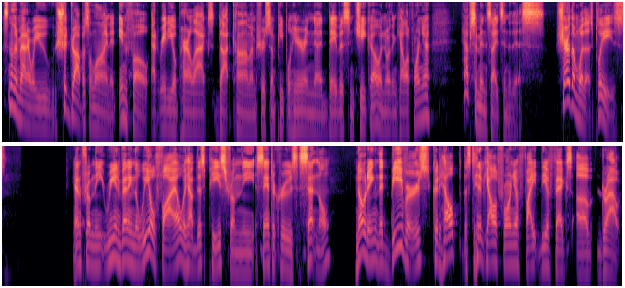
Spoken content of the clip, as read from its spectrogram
it's another matter where you should drop us a line at info at radioparallax.com. I'm sure some people here in uh, Davis and Chico in Northern California have some insights into this. Share them with us, please. And from the Reinventing the Wheel file, we have this piece from the Santa Cruz Sentinel noting that beavers could help the state of California fight the effects of drought.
